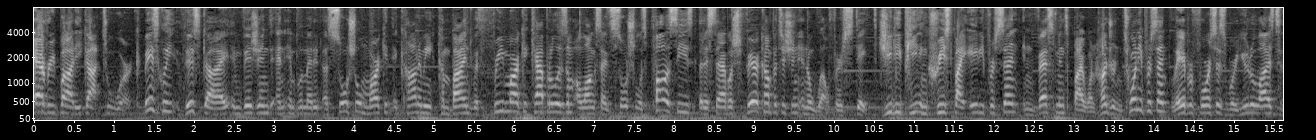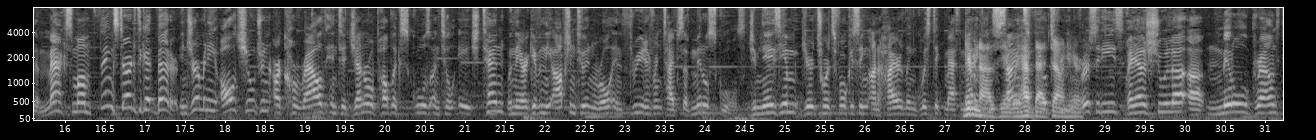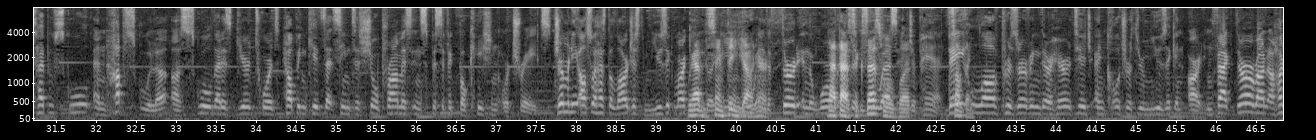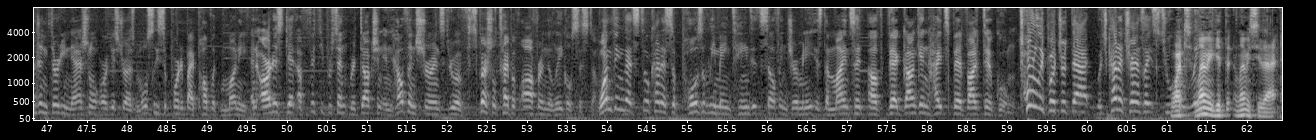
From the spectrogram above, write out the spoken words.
everybody got to work. Basically, this guy envisioned and implemented a social market economy combined with free market capitalism alongside socialist policies that established fair competition in a welfare state. GDP increased by 80%, investments by 120%, labor forces were utilized to the maximum. Things started to get better. In Germany, all children are corralled into general public schools until age 10 when they are given the option to enroll in three different types of middle schools. Gymnasium, geared towards focusing on higher linguistic, mathematics, and Gymnasium, we have that down here. universities. Realschule, a middle ground type of school, and Hauptschule, a school that is geared towards helping kids that seem to show promise in specific vocation or trades. Germany also has the largest music market We have in the same thing EU down and here. the third in the world Not that successful, US and but Japan. They something. love preserving their heritage and culture through music and art. In fact, there are around 130 national orchestras, mostly supported by public money, and artists get a 50% reduction in health insurance through a special type of offer in the legal system. One thing that still kind of supposedly maintains itself in Germany is the mindset of Vergangenheitsbewältigung. Totally butchered that, which kind of translates to What? Let me get. The, let me see that.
